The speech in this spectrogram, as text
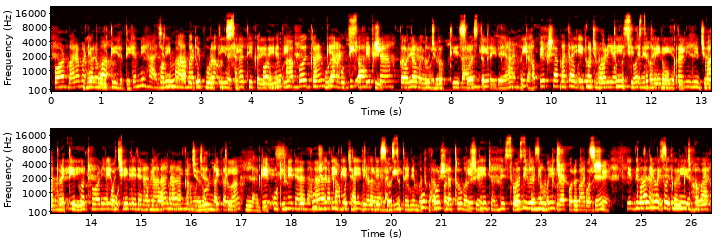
પણ મારા માટે પૂરતી હતી. તેમની હાજરી મારા માટે બધું પૂરતી હતી. કરી રહી હતી આ બધું કારણ કે પૂરા આંટી અપેક્ષા કરતા કરતાં વધુ ઝડપથી સ્વસ્થ થઈ રહ્યા હતા. અપેક્ષા માત્ર એક અઠવાડિયા પછી તેને હવે નોકરાની. જરૂર માત્ર એક અઠવાડિયા પછી તેને તેના નાના નાના કામો જરૂર. કરવા લાગી ઉઠીને તેના નાના નાના કામો જાતે કરવા સ્વસ્થ થઈને મથુરા પરત ફરશે જલ્દી સ્વસ્થ થઈને મથુરા પરત ફરશે. એક દિવસ રાકેશે જ વાત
